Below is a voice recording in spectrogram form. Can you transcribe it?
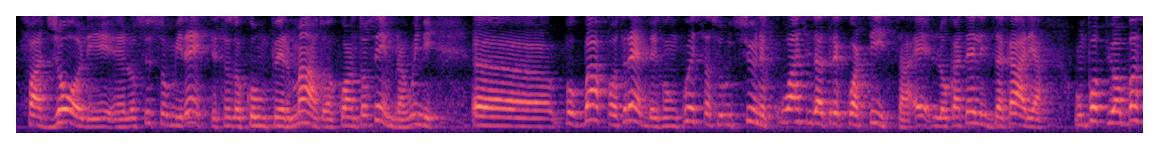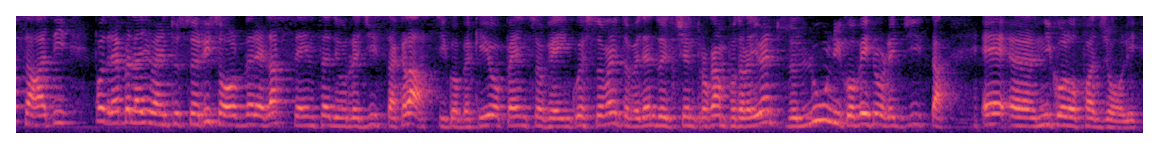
Fagioli eh, lo stesso Miretti è stato confermato a quanto sembra quindi eh, Pogba potrebbe con questa soluzione quasi da trequartista e Locatelli Zaccaria un po' più abbassati, potrebbe la Juventus risolvere l'assenza di un regista classico, perché io penso che in questo momento, vedendo il centrocampo della Juventus, l'unico vero regista è eh, Nicolo Fagioli.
